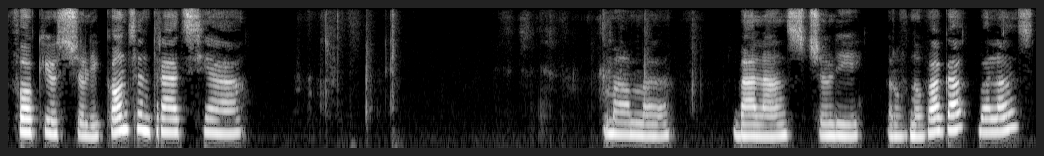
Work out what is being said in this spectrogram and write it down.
Focus, czyli koncentracja. Mamy balans, czyli równowaga, balans.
